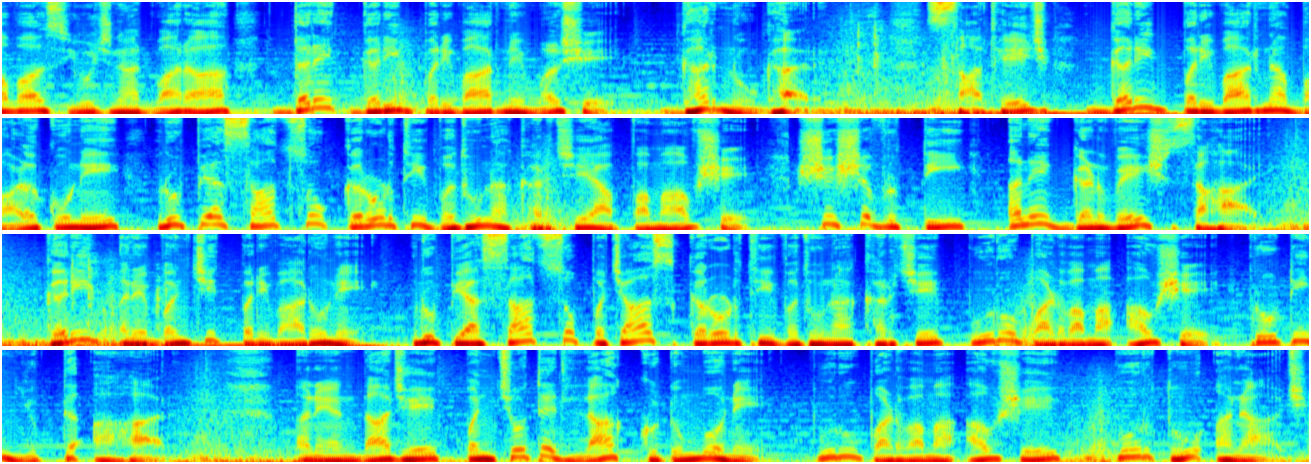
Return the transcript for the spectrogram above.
આવાસ યોજના દ્વારા દરેક ગરીબ પરિવારને મળશે ઘરનું ઘર. સાથે જ ગરીબ પરિવારના બાળકોને રૂપિયા સાતસો કરોડથી વધુના ખર્ચે આપવામાં આવશે શિષ્યવૃત્તિ અને ગણવેશ સહાય. ગરીબ અને વંચિત પરિવારોને રૂપિયા સાતસો પચાસ કરોડથી વધુના ખર્ચે પૂરો પાડવામાં આવશે પ્રોટીનયુક્ત આહાર. અને અંદાજે પંચોતેર લાખ કુટુંબોને પૂરું પાડવામાં આવશે પૂરતું અનાજ.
